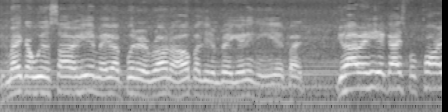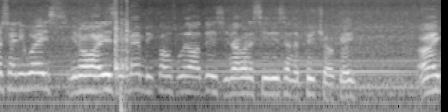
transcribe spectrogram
You make a weird sound here. Maybe I put it wrong. I hope I didn't break anything here. But you have it here, guys, for parts anyways. You know how it is. Remember, it comes with all this. You're not going to see this in the picture, okay? Alright?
